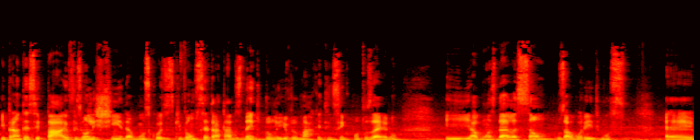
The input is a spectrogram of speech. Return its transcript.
E para antecipar, eu fiz uma listinha de algumas coisas que vão ser tratadas dentro do livro Marketing 5.0 e algumas delas são os algoritmos, é,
